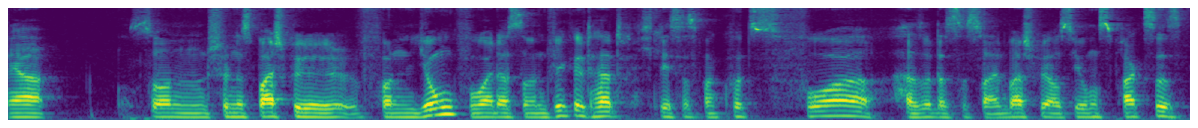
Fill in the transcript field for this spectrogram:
ja so ein schönes Beispiel von Jung, wo er das so entwickelt hat. Ich lese das mal kurz vor. Also das ist so ein Beispiel aus Jungs Praxis.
